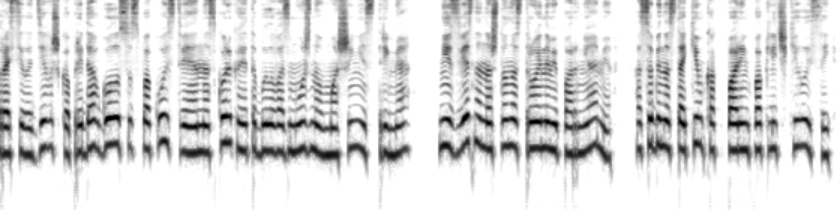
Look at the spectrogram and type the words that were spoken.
Просила девушка, придав голосу спокойствие, насколько это было возможно в машине с тремя, неизвестно на что настроенными парнями, особенно с таким, как парень по кличке Лысый,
